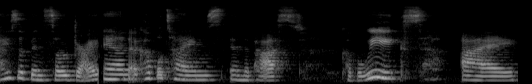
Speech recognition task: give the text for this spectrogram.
eyes have been so dry, and a couple times in the past couple weeks, I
